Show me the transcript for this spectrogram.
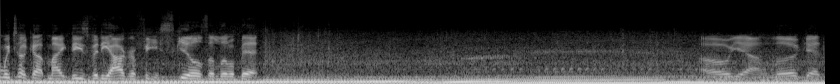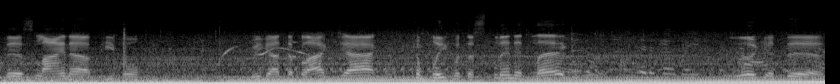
Time we took up Mike D's videography skills a little bit. Oh yeah, look at this lineup, people. We got the blackjack, complete with the splinted leg. Look at this.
